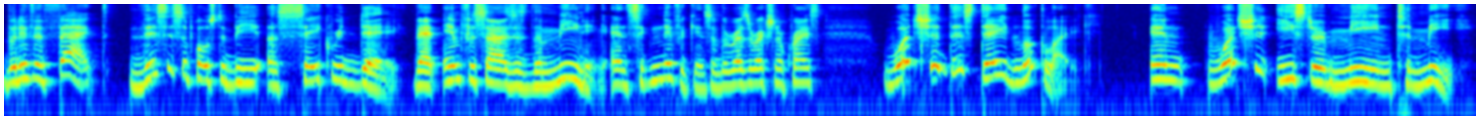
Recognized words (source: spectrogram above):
But if in fact this is supposed to be a sacred day that emphasizes the meaning and significance of the resurrection of Christ, what should this day look like? And what should Easter mean to me?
